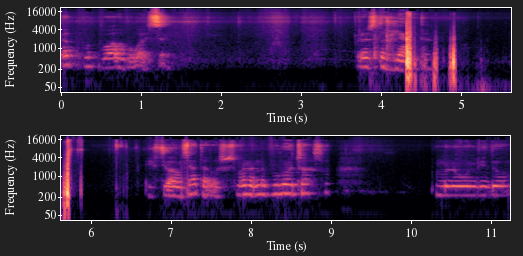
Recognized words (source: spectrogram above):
Я попакувала волосся. Просто гляньте. Я хотіла взяти, але щось в мене не було часу в минулому відео.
